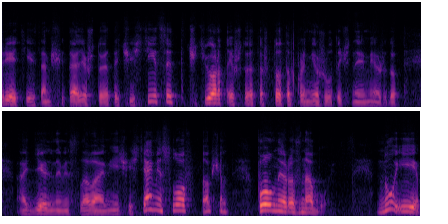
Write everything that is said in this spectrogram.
третьи там считали, что это частицы, четвертые, что это что-то промежуточное между отдельными словами и частями слов. В общем, полный разнобой. Ну и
